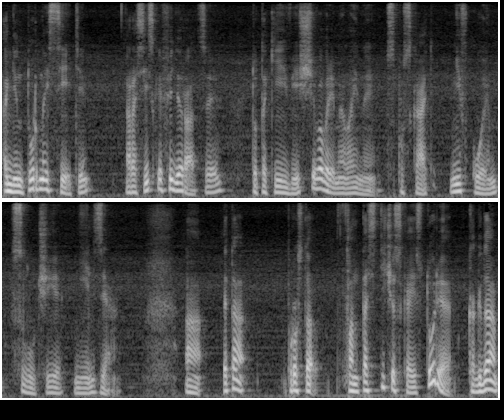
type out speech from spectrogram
агентурной сети Российской Федерации, то такие вещи во время войны спускать ни в коем случае нельзя. А, это просто фантастическая история, когда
